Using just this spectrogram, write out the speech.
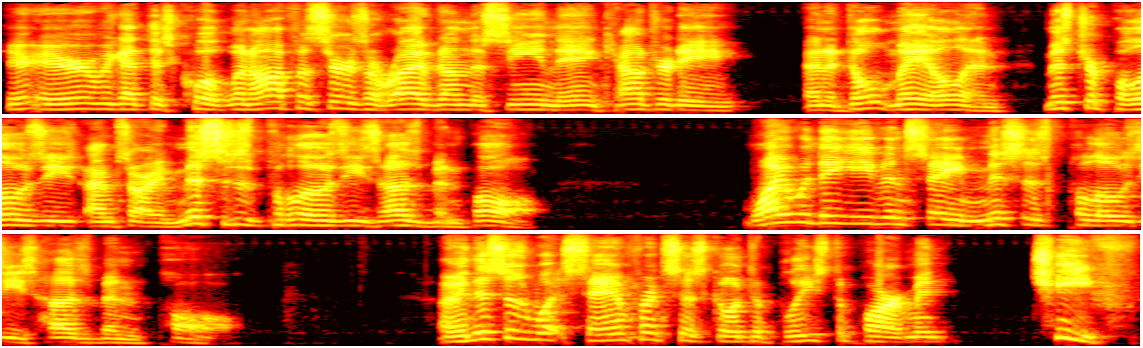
here, here we got this quote. When officers arrived on the scene, they encountered a an adult male, and Mr. Pelosi, I'm sorry, Mrs. Pelosi's husband, Paul. Why would they even say Mrs. Pelosi's husband, Paul? I mean, this is what San Francisco Police Department Chief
